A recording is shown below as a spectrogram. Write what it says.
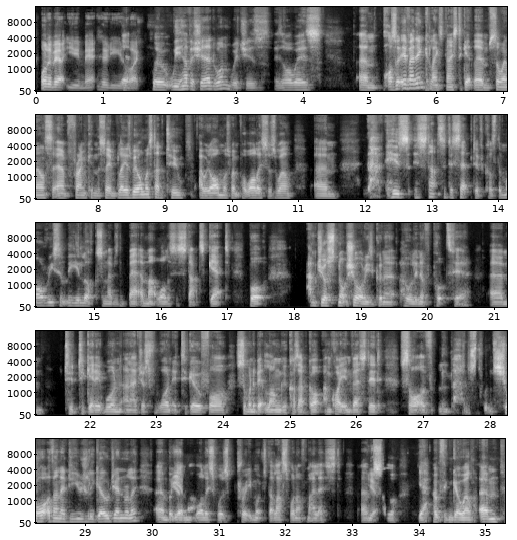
What about you, Matt? Who do you yeah. like? So we have a shared one, which is is always um, positive. I think like it's nice to get them someone else, um, Frank, in the same players. We almost had two. I would almost went for Wallace as well. Um, his his stats are deceptive because the more recently you look, sometimes the better Matt Wallace's stats get. But I'm just not sure he's going to hold enough puts here um, to to get it won. And I just wanted to go for someone a bit longer because I've got I'm quite invested, sort of just shorter than I'd usually go generally. Um, but yeah. yeah, Matt Wallace was pretty much the last one off my list. Um, yeah. So yeah, hopefully can go well. Um,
